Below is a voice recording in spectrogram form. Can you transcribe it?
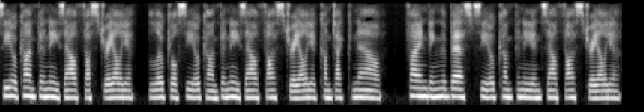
SEO Company South Australia. Local SEO Company South Australia. Contact now. Finding the best SEO company in South Australia.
